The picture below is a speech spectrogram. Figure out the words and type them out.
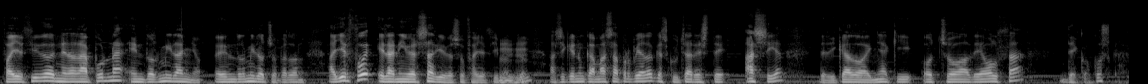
fallecido en el Annapurna en, 2000 año, en 2008. Perdón. Ayer fue el aniversario de su fallecimiento. Así que nunca más apropiado que escuchar este Asia, dedicado a Iñaki Ochoa de Olza, de Cocosca.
